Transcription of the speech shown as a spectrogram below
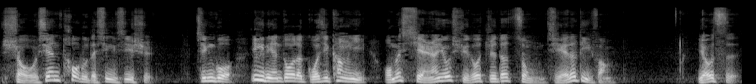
首先透露的信息是，经过一年多的国际抗疫，我们显然有许多值得总结的地方。由此，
